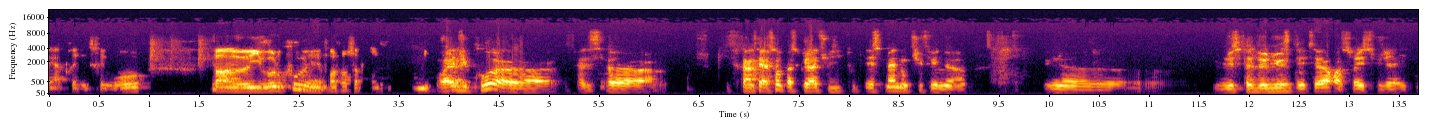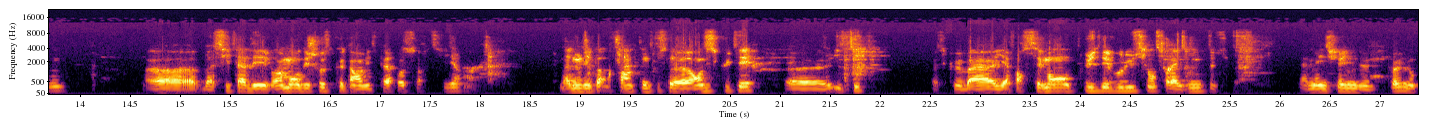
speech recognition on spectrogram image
et après des très gros. Enfin, il vaut le coup, mais franchement, ça prend Ouais, du coup, ce qui serait intéressant parce que là, tu dis toutes les semaines, donc tu fais une, une, une espèce de newsletter sur les sujets Lightning. Euh, bah, si tu as des, vraiment des choses que tu as envie de faire ressortir, bah, pas, enfin, qu'on puisse euh, en discuter euh, ici. Parce que bah, y a forcément plus d'évolution sur Lightning que sur la main chain de Bitcoin, donc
